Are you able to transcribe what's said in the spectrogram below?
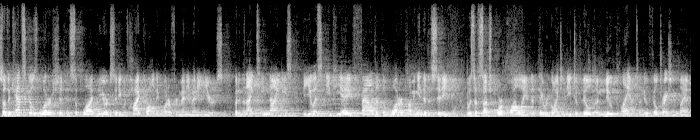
So the Catskills watershed has supplied New York City with high quality water for many, many years. But in the 1990s, the US EPA found that the water coming into the city was of such poor quality that they were going to need to build a new plant, a new filtration plant,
